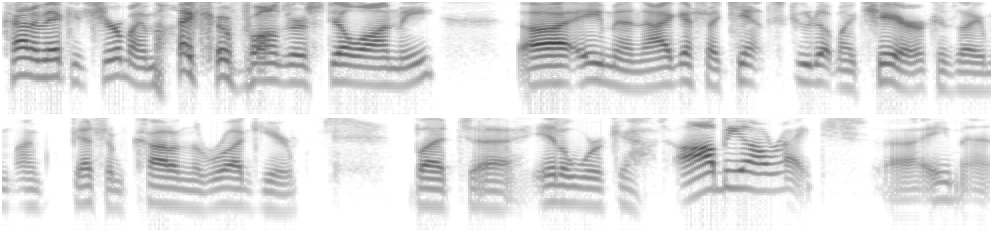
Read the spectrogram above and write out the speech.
kind of making sure my microphones are still on me. Uh, amen. I guess I can't scoot up my chair because I, I guess I'm caught on the rug here, but uh, it'll work out. I'll be all right. Uh, amen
